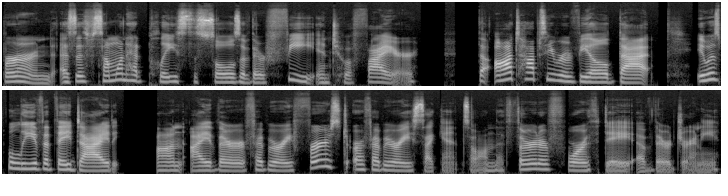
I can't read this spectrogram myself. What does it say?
burned as if someone had placed the soles of their feet into a fire. The autopsy revealed that it was believed that they died on either February 1st or February 2nd, so on the third or fourth day of their journey.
